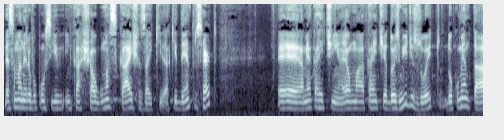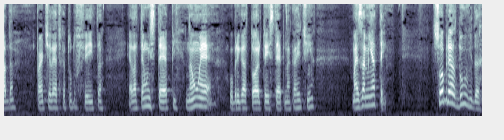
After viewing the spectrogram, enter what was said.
Dessa maneira eu vou conseguir encaixar algumas caixas aqui, aqui dentro, certo? É, a minha carretinha é uma carretinha 2018, documentada, parte elétrica tudo feita. Ela tem um step, não é obrigatório ter step na carretinha, mas a minha tem. Sobre a dúvida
